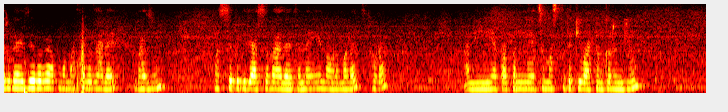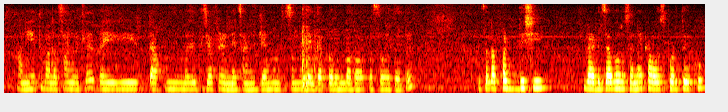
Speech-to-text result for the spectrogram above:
तर काही जे बघा आपला मसाला झाला आहे भाजून. मस्तपैकी जास्त भाजायचा नाही आहे नॉर्मलच थोडा. आणि आता आपण याचं मस्तपैकी वाटण करून घेऊ. आणि हे तुम्हाला सांगितलं दही टाकून म्हणजे तिच्या फ्रेंडने सांगितलं म्हणून तसं मला एकदा करून बघावं कसं होतं ते. तर चला पटदिशी लाडीचा भरोसा नाही पाऊस पडतोय खूप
